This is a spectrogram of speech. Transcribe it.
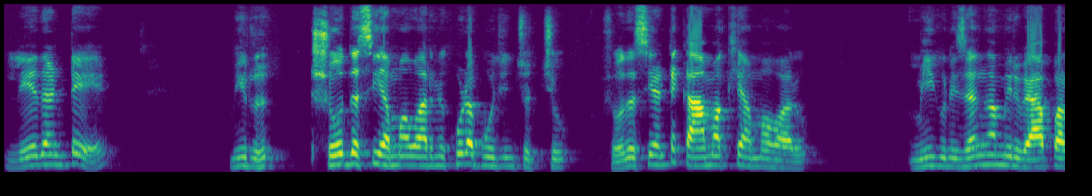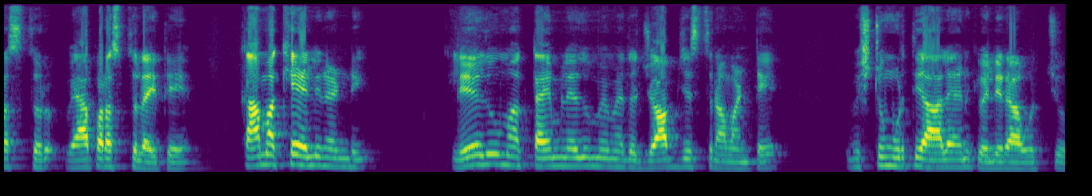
లేదంటే మీరు షోదశి అమ్మవారిని కూడా పూజించవచ్చు షోదశి అంటే కామాఖ్య అమ్మవారు. మీకు నిజంగా మీరు వ్యాపారస్తు వ్యాపారస్తులైతే కామాఖ్య వెళ్ళిరండి. లేదు మాకు టైం లేదు మేము ఏదో జాబ్ చేస్తున్నామంటే విష్ణుమూర్తి ఆలయానికి వెళ్ళి రావచ్చు.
